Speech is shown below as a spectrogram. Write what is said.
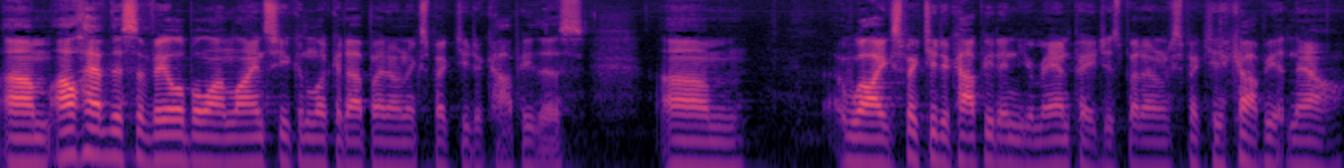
Um, I'll have this available online so you can look it up. I don't expect you to copy this. Um, well, I expect you to copy it into your man pages, but I don't expect you to copy it now.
